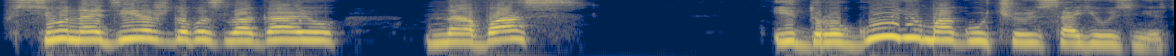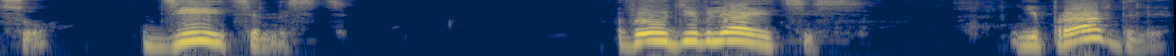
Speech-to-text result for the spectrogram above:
Всю надежду возлагаю на вас и другую могучую союзницу — деятельность. Вы удивляетесь, не правда ли?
